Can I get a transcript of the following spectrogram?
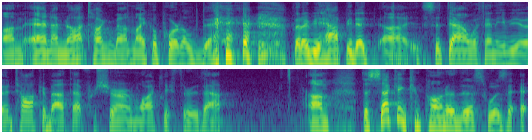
Um, and I'm not talking about MyCoPortal today, but I'd be happy to uh, sit down with any of you and talk about that for sure and walk you through that. Um, the second component of this was the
